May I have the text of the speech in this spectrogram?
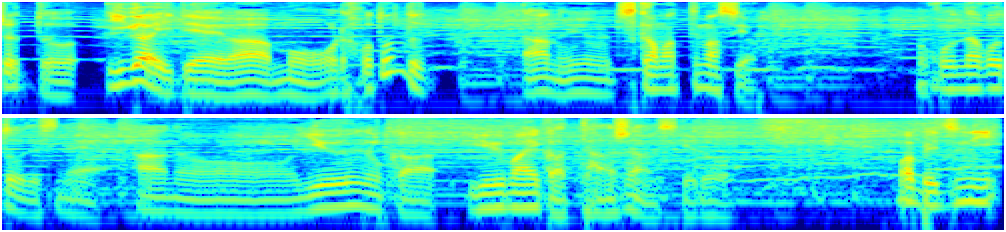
ちょっと以外ではもう俺ほとんどあの捕まってますよ。こんなことをですね、あの言うのか言うまいかって話なんですけど、まあ、別に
